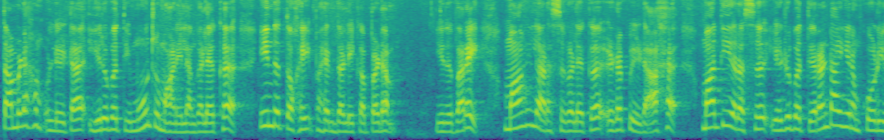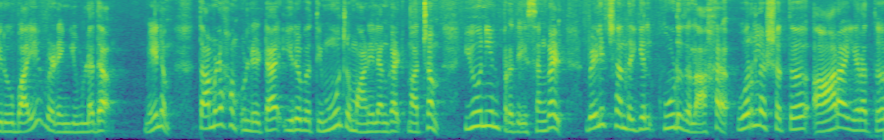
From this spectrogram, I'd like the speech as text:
தமிழகம் உள்ளிட்ட இருபத்தி மூன்று மாநிலங்களுக்கு இந்த தொகை பகிர்ந்தளிக்கப்படும். இதுவரை மாநில அரசுகளுக்கு இழப்பீடாக மத்திய அரசு எழுபத்தி இரண்டாயிரம் கோடி ரூபாயை வழங்கியுள்ளது. மேலும் தமிழகம் உள்ளிட்ட இருபத்தி மூன்று மாநிலங்கள் மற்றும் யூனியன் பிரதேசங்கள் வெளிச்சந்தையில் கூடுதலாக ஒரு லட்சத்து ஆறாயிரத்து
